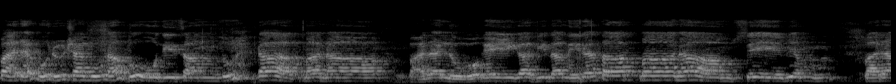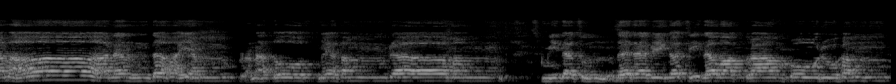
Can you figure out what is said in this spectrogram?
പരപുരുഷ ഗുണഭൂതി സന്തുഷ്ടാത്മന പരലോകൈകഹിത നിരതാത്മാനാം സേവ്യം പരമാനന്ദമയം പ്രണതോസ്മ്യഹം രാമം. സ്മിതസുന്ദര വികസിത വക്രാം പോരുഹം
